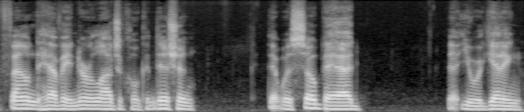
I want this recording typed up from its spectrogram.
found to have a neurological condition that was so bad that you were getting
